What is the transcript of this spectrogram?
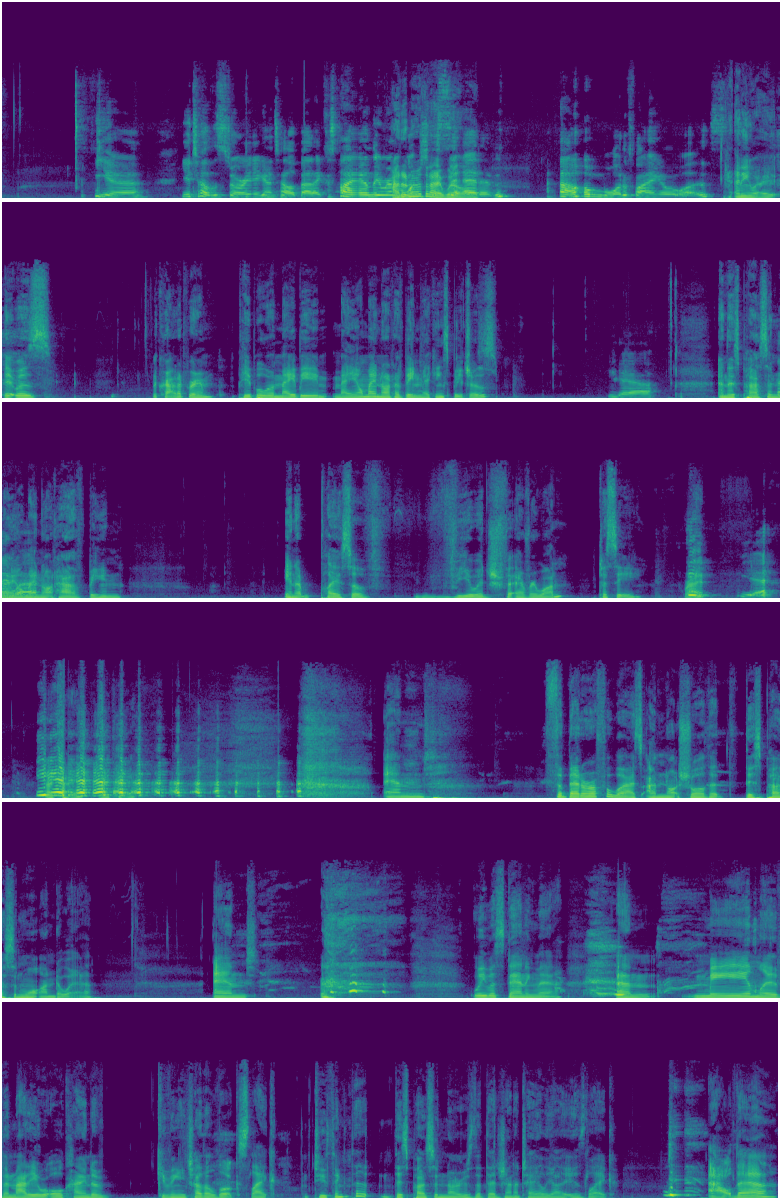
yeah. You tell the story. You're gonna tell about it because I only remember I don't know what that I will. and how mortifying it was. Anyway, it was a crowded room. People were maybe may or may not have been making speeches, Yeah. and this person They may or may not have been in a place of viewage for everyone to see. Right? Yeah. Okay. okay. And for better or for worse, I'm not sure that this person wore underwear. And we were standing there, and me and Liv and Maddie were all kind of giving each other looks like, do you think that this person knows that their genitalia is like out there?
